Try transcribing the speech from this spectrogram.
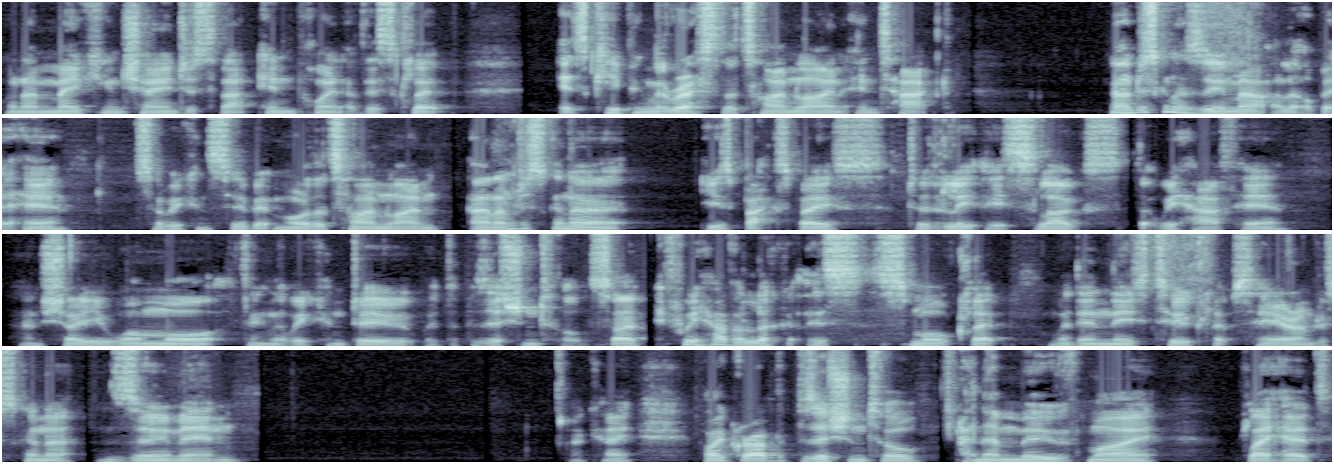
when I'm making changes to that in point of this clip, it's keeping the rest of the timeline intact. Now I'm just going to zoom out a little bit here so we can see a bit more of the timeline. And I'm just going to use backspace to delete these slugs that we have here and show you one more thing that we can do with the position tool. So if we have a look at this small clip within these two clips here, I'm just going to zoom in. Okay, if I grab the position tool and then move my playhead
